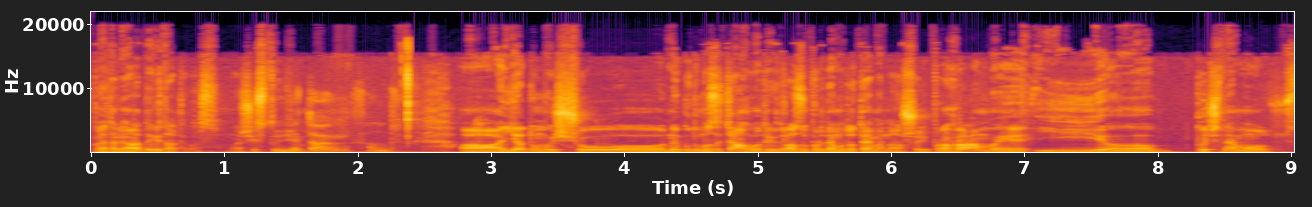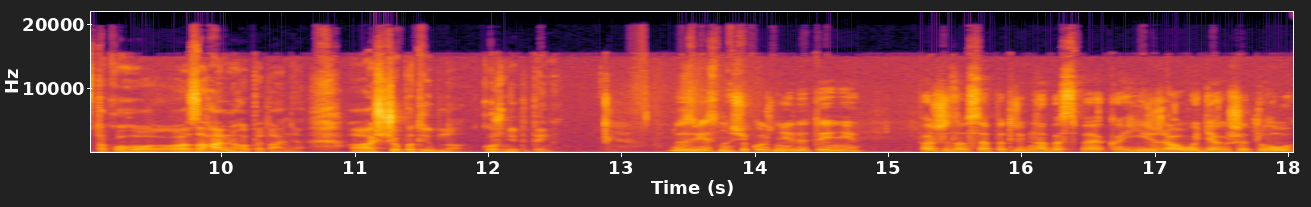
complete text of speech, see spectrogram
Пані Наталі, радий вітати вас в нашій студії. Вітаю, Олександр. А, я думаю, що не будемо затягувати, відразу перейдемо до теми нашої програми і е, почнемо з такого е, загального питання. А що потрібно кожній дитині? Звісно, що кожній дитині перш за все потрібна безпека, їжа, одяг, житло,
